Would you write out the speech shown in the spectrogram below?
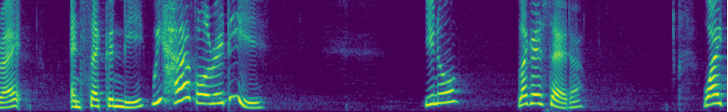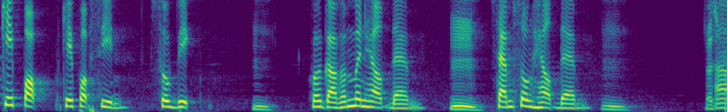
right? And secondly, we have already. You know, like I said, huh? Why K-pop K-pop scene so big? Because government helped them, Mm, Samsung helped them, that's Uh,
